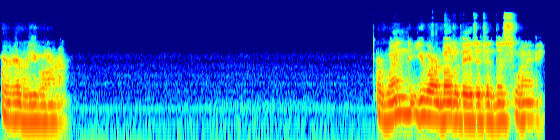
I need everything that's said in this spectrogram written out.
wherever you are. For when you are motivated in this way,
